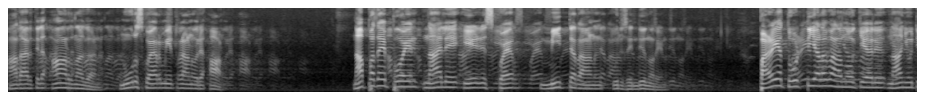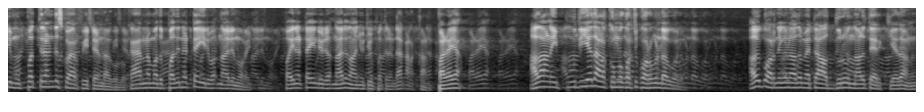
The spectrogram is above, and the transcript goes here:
ആധാരത്തിൽ ആറ് നഗാണ് നൂറ് സ്ക്വയർ മീറ്റർ ആണ് ഒരു ആർ. നാൽപ്പത് പോയിന്റ് നാല് ഏഴ് സ്ക്വയർ മീറ്റർ ആണ് ഒരു സെന്റ് എന്ന് പറയുന്നത്. പഴയ തോട്ടിയളവ് അളന്ന് നോക്കിയാൽ നാനൂറ്റി മുപ്പത്തിരണ്ട് സ്ക്വയർ ഫീറ്റ് ഉണ്ടാകുള്ളൂ. കാരണം അത് പതിനെട്ട് ഇരുപത്തിനാല് എന്ന് പറയും. പതിനെട്ട് ഇരുപത്തിനാല് നാനൂറ്റി മുപ്പത്തിരണ്ട് ആ കണക്കാണ്. പഴയ അതാണ് ഈ പുതിയത് അളക്കുമ്പോൾ കുറച്ച് കുറവുണ്ടാകുമല്ലോ അത് കുറഞ്ഞിങ്ങനെ അത് മറ്റേ അദ്രു ഇന്നാൾ തിരക്കിയതാണ്.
